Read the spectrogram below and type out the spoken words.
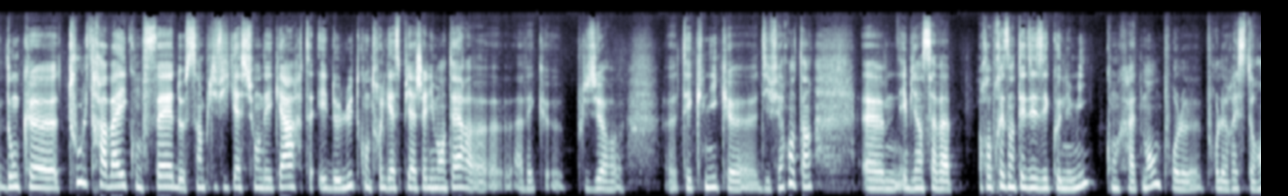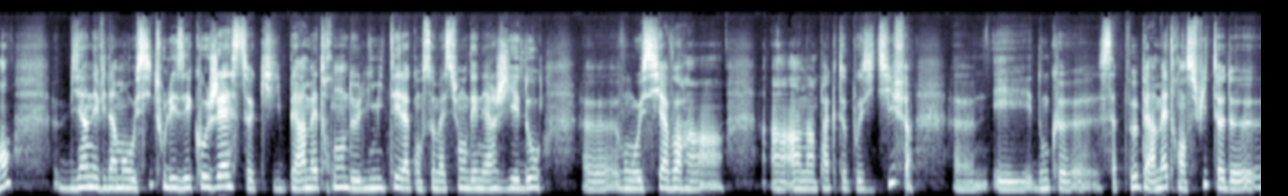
donc euh, tout le travail qu'on fait de simplification des cartes et de lutte contre le gaspillage alimentaire euh, avec plusieurs techniques différentes, hein, eh bien ça va représenter des économies concrètement pour le, pour le restaurant. Bien évidemment aussi, tous les éco-gestes qui permettront de limiter la consommation d'énergie et d'eau vont aussi avoir un, un impact positif. et donc, ça peut permettre ensuite de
